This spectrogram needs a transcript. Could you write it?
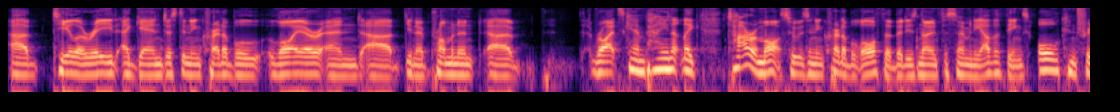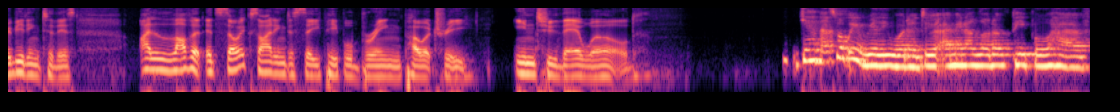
Uh, Teela Reid, again, just an incredible lawyer and uh, you know prominent. Uh, rights campaigner like Tara Moss, who is an incredible author but is known for so many other things, all contributing to this. I love it. It's so exciting to see people bring poetry into their world. Yeah, that's what we really want to do. I mean, a lot of people have,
